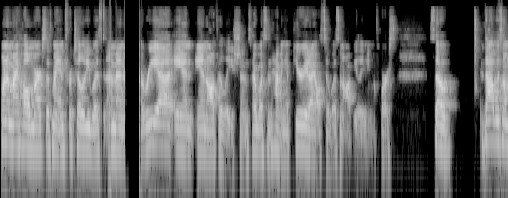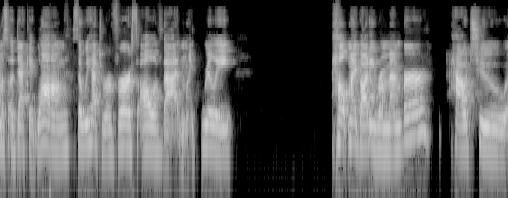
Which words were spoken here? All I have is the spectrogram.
one of my hallmarks of my infertility was amenorrhea and, and ovulation. So, I wasn't having a period. I also wasn't ovulating, of course. So, that was almost a decade long. So we had to reverse all of that and like really help my body remember how to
